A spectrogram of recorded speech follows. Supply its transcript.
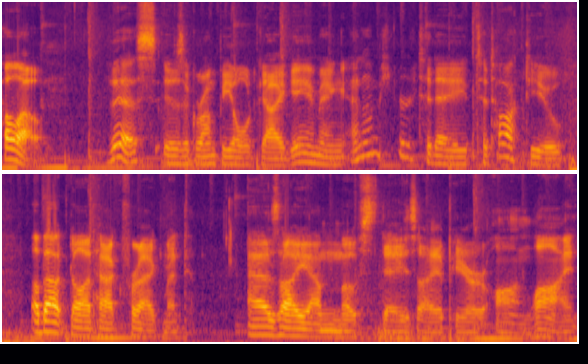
Hello, this is a grumpy old guy gaming, and I'm here today to talk to you about Dot Hack Fragment, as I am most days I appear online.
